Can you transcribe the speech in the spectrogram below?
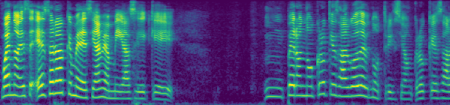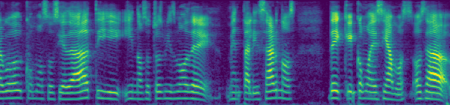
Bueno, es- eso era lo que me decía mi amiga, así de que... mm, Pero no creo que es algo de nutrición, creo que es algo como sociedad y, y nosotros mismos de mentalizarnos de que, como decíamos, o sea,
